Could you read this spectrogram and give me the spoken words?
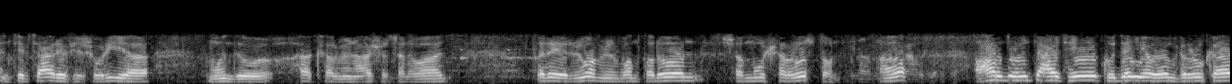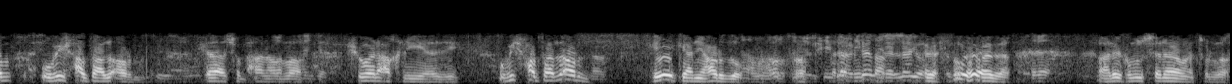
أنت بتعرف في سوريا منذ أكثر من عشر سنوات طلع نوع من البنطلون سموه شارلستون ها عرضه من تحت هيك وضيق في الركب وبيشحط على الأرض. يا سبحان الله. شو العقلية هذه؟ وبيشحط على الأرض. هيك يعني عرضه. هو هذا. عليكم السلام ورحمة الله.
